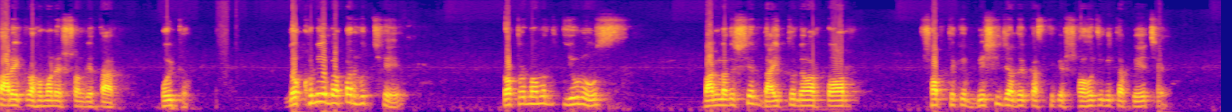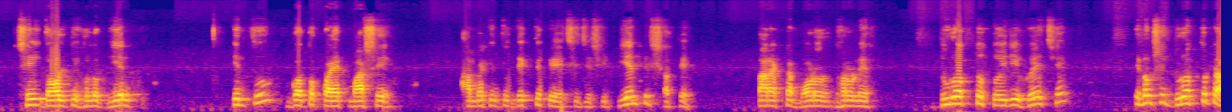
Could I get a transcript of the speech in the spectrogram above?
তারেক রহমানের সঙ্গে তার বৈঠক। লক্ষণীয় ব্যাপার হচ্ছে, ডক্টর মোহাম্মদ ইউনুস বাংলাদেশের দায়িত্ব নেওয়ার পর সব থেকে বেশি যাদের কাছ থেকে সহযোগিতা পেয়েছে সেই দলটি হলো বিএনপি। কিন্তু গত কয়েক মাসে আমরা কিন্তু দেখতে পেয়েছি যে সেই বিএনপির সাথে তার একটা বড় ধরনের দূরত্ব তৈরি হয়েছে এবং সেই দূরত্বটা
